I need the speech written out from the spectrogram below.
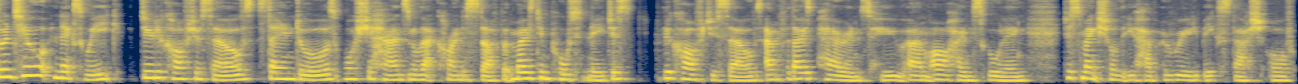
So until next week, do look after yourselves, stay indoors, wash your hands, and all that kind of stuff. But most importantly, just look after yourselves. And for those parents who um, are homeschooling, just make sure that you have a really big stash of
